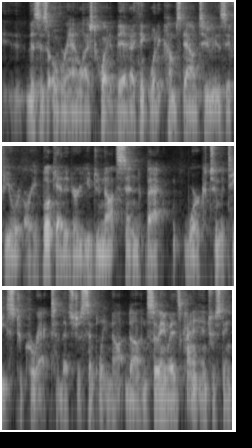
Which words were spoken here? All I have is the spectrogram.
this is overanalyzed quite a bit. I think what it comes down to is if you are a book editor, you do not send back work to Matisse to correct. That's just simply not done. So, anyway, it's kind of interesting.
